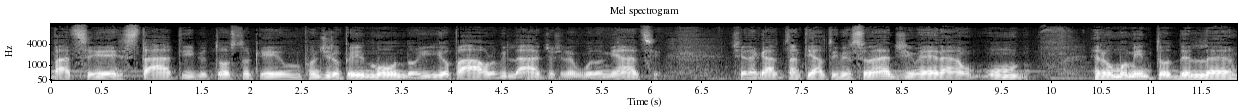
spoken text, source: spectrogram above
pazze estati piuttosto che un in giro per il mondo, io, Paolo, Villaggio, c'era Ugo Tognazzi, c'era tanti altri personaggi, ma era un, era un momento del,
